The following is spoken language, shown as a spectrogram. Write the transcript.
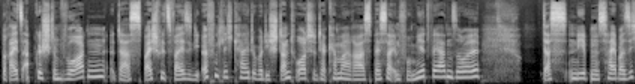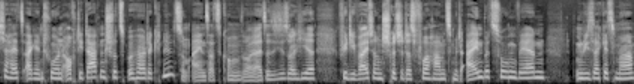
bereits abgestimmt worden, dass beispielsweise die Öffentlichkeit über die Standorte der Kameras besser informiert werden soll dass neben Cybersicherheitsagenturen auch die Datenschutzbehörde KNIL zum Einsatz kommen soll. Also sie soll hier für die weiteren Schritte des Vorhabens mit einbezogen werden. Und ich sage jetzt mal,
